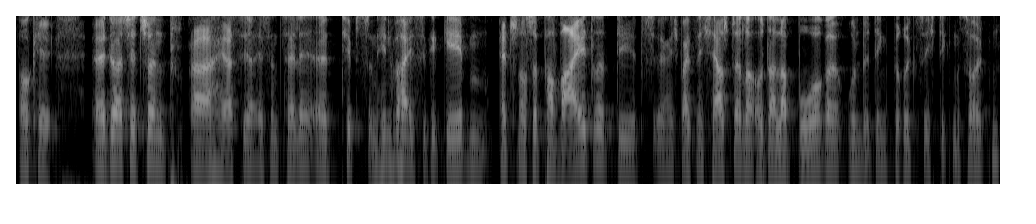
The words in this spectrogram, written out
Okay, äh, du hast jetzt schon äh, ja, sehr essentielle äh, Tipps und Hinweise gegeben. Jetzt noch so ein paar weitere, die jetzt, ich weiß nicht, Hersteller oder Labore unbedingt berücksichtigen sollten?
